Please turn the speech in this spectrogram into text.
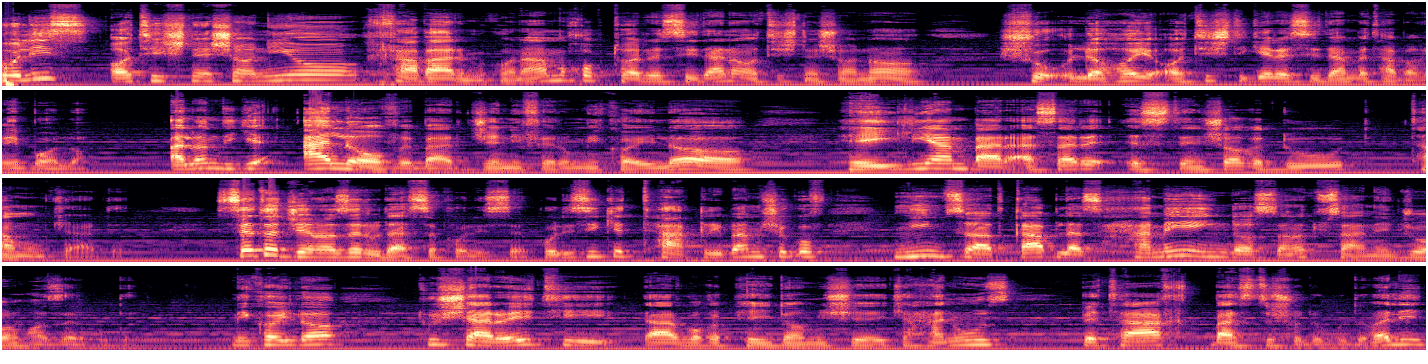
پلیس آتیش نشانی رو خبر می‌کنه اما خب تا رسیدن آتیش نشانا شعله های آتیش دیگه رسیدن به طبقه بالا. الان دیگه علاوه بر جنیفر و میکایلا هیلی هم بر اثر استنشاق دود تموم کرده. سه تا جنازه رو دست پلیسه. پلیسی که تقریبا میشه گفت نیم ساعت قبل از همه این داستانا تو صحنه جرم حاضر بوده. میکایلا تو شرایطی در واقع پیدا میشه که هنوز به تخت بسته شده بوده. ولی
